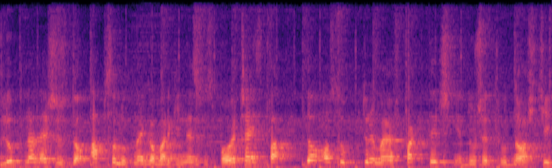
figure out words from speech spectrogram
lub należysz do absolutnego marginesu społeczeństwa, do osób, które mają faktycznie duże trudności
